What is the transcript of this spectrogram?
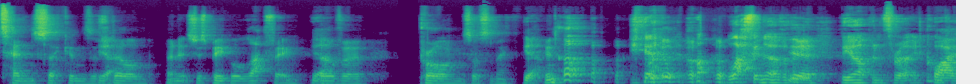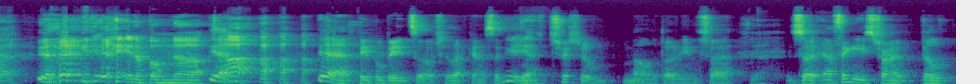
10 seconds of Yeah. film and it's just people laughing Yeah. over prawns or something. Yeah. You know? Yeah. laughing over the, Yeah. the open throated choir, yeah. hitting a bum note. Yeah. Yeah, people being tortured, that kind of stuff. Yeah, Yeah. traditional Melnibonéan fare. Yeah. So I think he's trying to build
